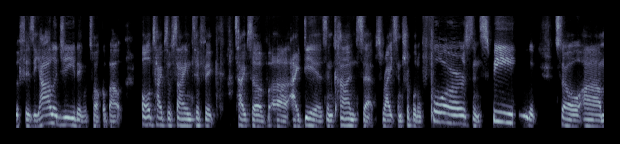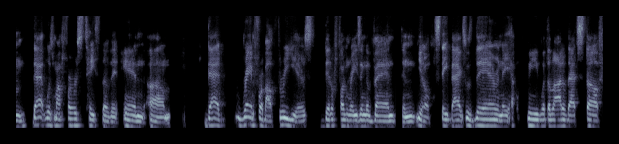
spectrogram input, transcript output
the physiology, they would talk about all types of scientific types of uh, ideas and concepts, right? Centripetal force and speed. So um, that was my first taste of it. And um, that ran for about three years, did a fundraising event, and, you know, State Bags was there and they helped me with a lot of that stuff.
